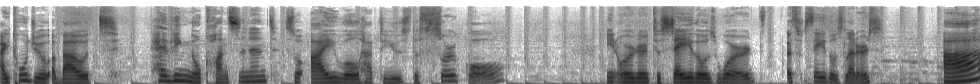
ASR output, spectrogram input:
I told you about having no consonant, so I will have to use the circle in order to say those words, uh, say those letters. A,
